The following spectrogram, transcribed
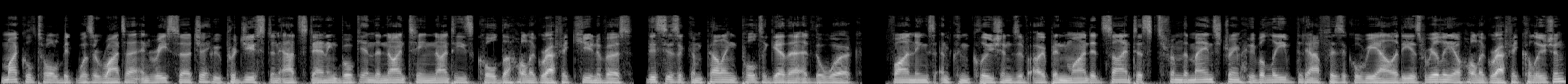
Michael Talbot was a writer and researcher who produced an outstanding book in the 1990s called The Holographic Universe. This is a compelling pull together of the work, findings and conclusions of open-minded scientists from the mainstream who believe that our physical reality is really a holographic illusion.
